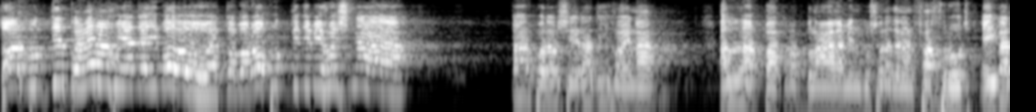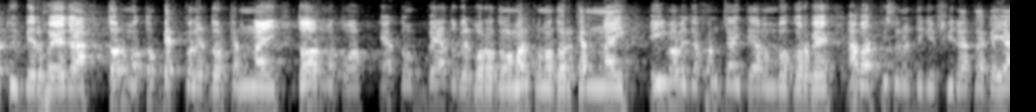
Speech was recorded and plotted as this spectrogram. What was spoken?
তোর বুদ্ধির কলেরা হইয়া যাইব। এত বড় বুদ্ধিজীবী হইস না। তারপরেও সে রাজি হয় না। আল্লাহ পাক রব্বুল আলামিন ঘোষণা দিলেন, ফখরুজ, এইবার তুই বের হয়ে যা। তোর মতো ব্যাককলের দরকার নাই। তোর মতো এত বেয়াদবের বড় আমার কোনো দরকার নাই। এইভাবে যখন যাইতে আরম্ভ করবে, আবার পিছনের দিকে ফিরা তাকাইয়া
